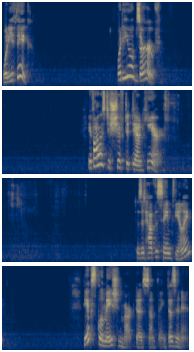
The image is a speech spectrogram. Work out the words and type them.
What do you think? What do you observe? If I was to shift it down here, does it have the same feeling? The exclamation mark does something, doesn't it?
